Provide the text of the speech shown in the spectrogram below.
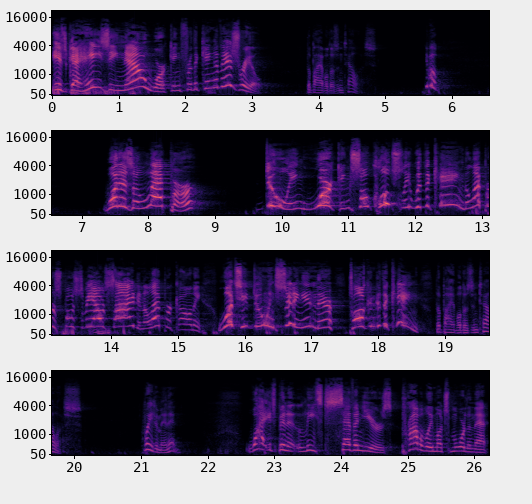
is Gehazi now working for the king of Israel? The Bible doesn't tell us. What is a leper doing working so closely with the king? The leper's supposed to be outside in a leper colony. What's he doing sitting in there talking to the king? The Bible doesn't tell us. Wait a minute. Why? It's been at least seven years, probably much more than that,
